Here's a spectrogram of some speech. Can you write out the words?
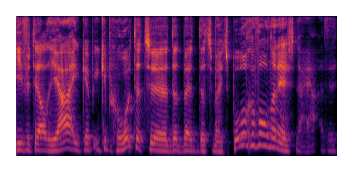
Die vertelde, ja, ik heb, ik heb gehoord dat, eh, dat, bij, dat ze bij het spoor gevonden is. Nou ja, de,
